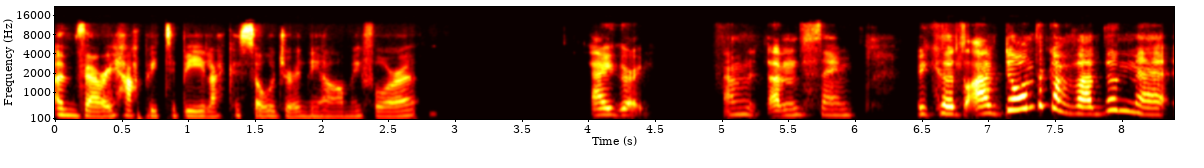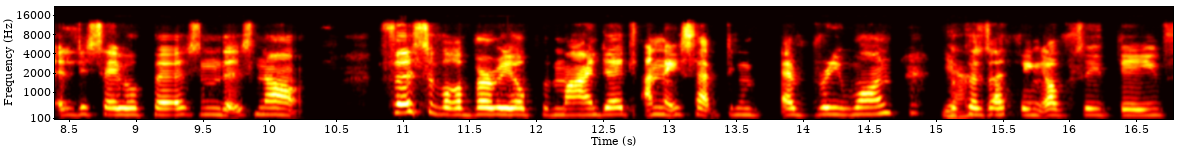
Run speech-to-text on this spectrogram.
i'm very happy to be like a soldier in the army for it I agree. I'm I'm the same because I don't think I've ever met a disabled person that's not. First of all, very open minded and accepting everyone. yeah because I think obviously they've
